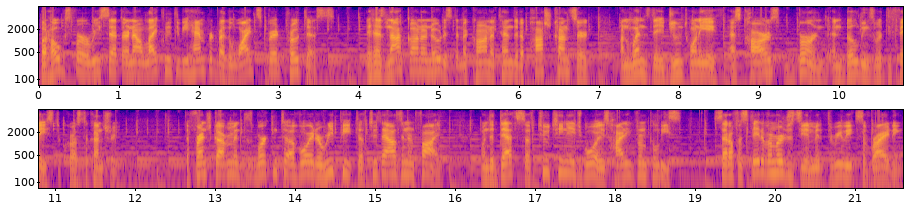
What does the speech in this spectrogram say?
But hopes for a reset are now likely to be hampered by the widespread protests. It has not gone unnoticed that Macron attended a posh concert on Wednesday, June 28th, as cars burned and buildings were defaced across the country. The French government is working to avoid a repeat of 2005, when the deaths of two teenage boys hiding from police set off a state of emergency amid three weeks of rioting.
